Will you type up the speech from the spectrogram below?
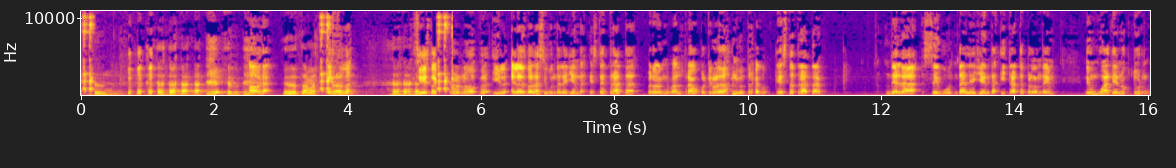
Ahora, Eso está más Sí, está claro, ¿no? Pero- y les va la segunda leyenda. Este trata, perdón, va el trago porque no le he dado ningún trago. Esta trata de la segunda leyenda y trata, perdón, de, de un guardia nocturno.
